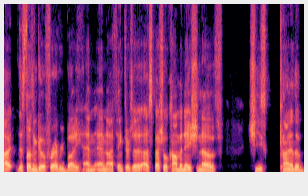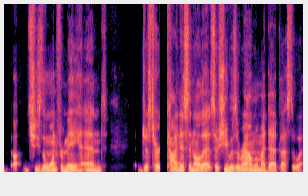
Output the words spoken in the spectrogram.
I, this doesn't go for everybody and and i think there's a, a special combination of she's kind of the uh, she's the one for me and just her kindness and all that. So she was around when my dad passed away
